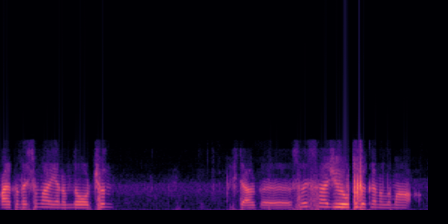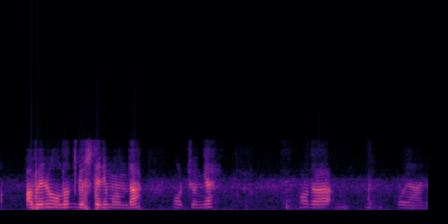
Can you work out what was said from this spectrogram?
arkadaşım var yanımda Orçun. İşte e, sadece YouTube kanalıma abone olun. Göstereyim onu da. Orçun gel. O da o yani.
